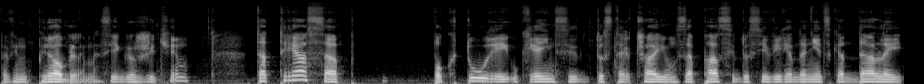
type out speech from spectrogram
pewien problem z jego życiem. Ta trasa po której Ukraińcy dostarczają zapasy do Siewierodoniecka, dalej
